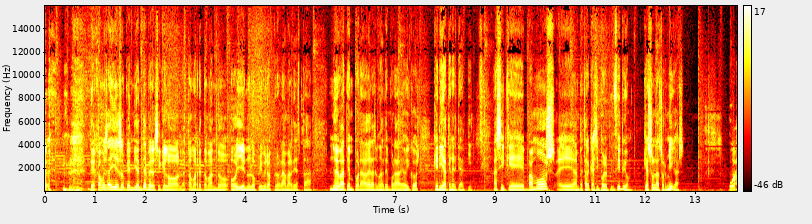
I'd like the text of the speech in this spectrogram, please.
dejamos ahí eso pendiente, pero sí que lo, estamos retomando hoy en uno de los primeros programas de esta nueva temporada, de la segunda temporada de Oikos. Quería tenerte aquí. Así que vamos eh, a empezar casi por el principio. ¿Qué son las hormigas? Guau,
